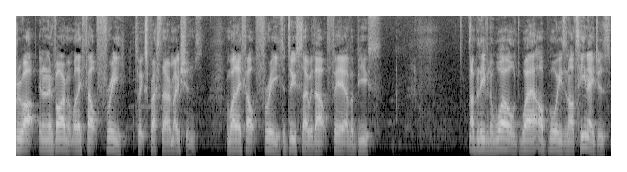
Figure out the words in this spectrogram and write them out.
grew up in an environment where they felt free to express their emotions and where they felt free to do so without fear of abuse. I believe in a world where our boys and our teenagers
